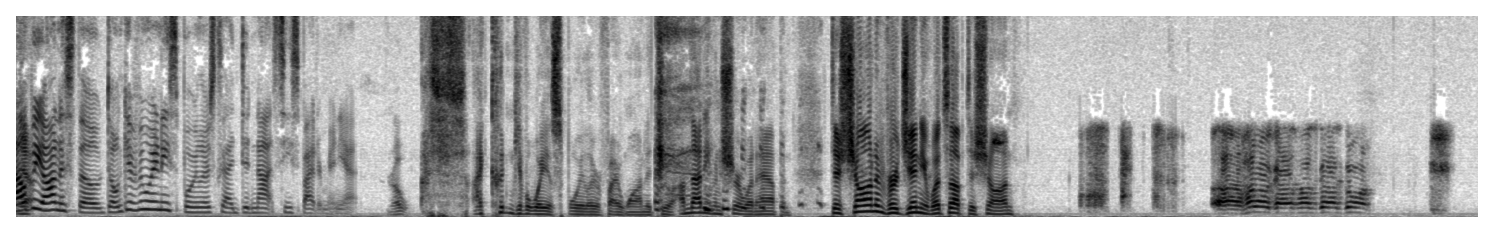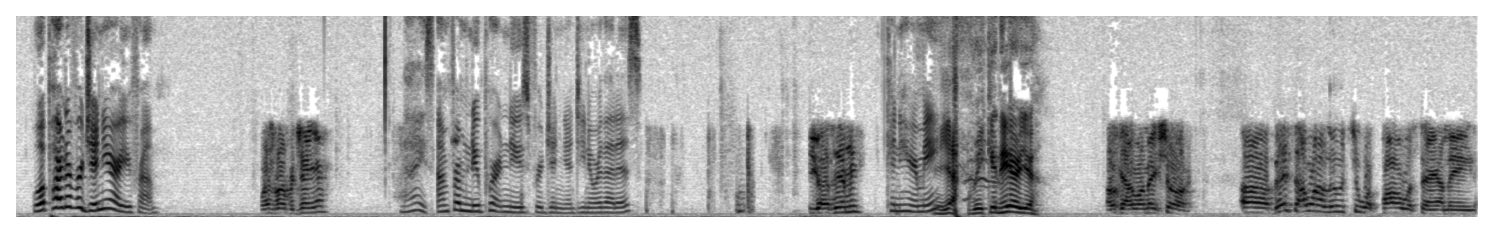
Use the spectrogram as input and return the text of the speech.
I'll Yeah. be honest though, don't give away any spoilers because I did not see Spider Man yet. Oh. I couldn't give away a spoiler if I wanted to. I'm not even sure what happened. Deshaun in Virginia. What's up, Deshaun? Uh, hello, guys. How's guys going? What part of Virginia are you from? Waynesboro, Virginia. Nice. I'm from Newport News, Virginia. Do you know where that is? You guys hear me? Can you hear me? Yeah, we can hear you. Okay, I want to make sure. Uh, basically, I want to allude to what Paul was saying. I mean,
